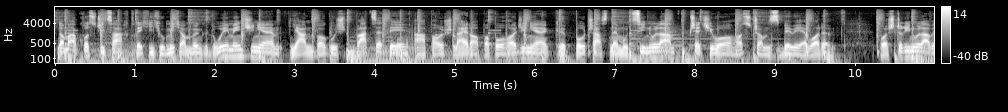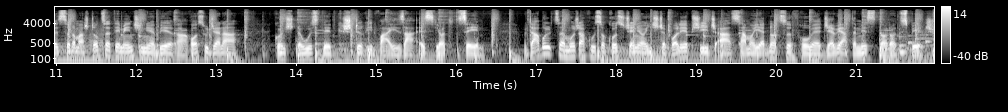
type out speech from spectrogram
Doma v Kruščicach trechichu Michał Münk v druhej menšinie, Jan Boguš 20. a Paul Schneider po pół hodzinę k połczasnemu 3-0 przeciwo hosťom z Bielie Wody. Po 4-0 w 47. menšinie biera rozsudžena, končný úsledk 4-2 za SJC. W tabulce możachu so jeszcze polepšić a samo jednocyfrowe dziewiate miejsce docpieć.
